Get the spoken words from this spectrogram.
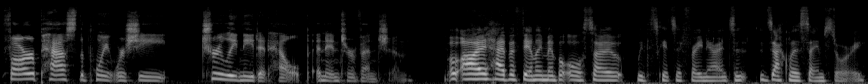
far past the point where she truly needed help and intervention. I have a family member also with schizophrenia, and it's exactly the same story.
